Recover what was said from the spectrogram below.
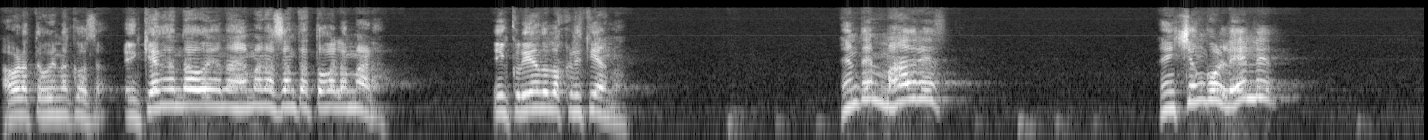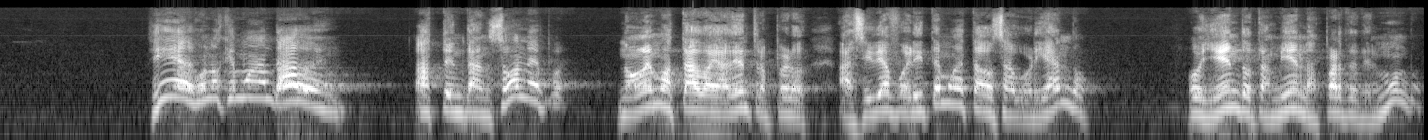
Ahora te voy a una cosa. ¿En qué han andado en la Semana Santa toda la mara? Incluyendo los cristianos. En desmadres en Changolele. Sí, algunos que hemos andado hasta en danzones, pues. No hemos estado ahí adentro, pero así de afuera hemos estado saboreando, oyendo también las partes del mundo.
